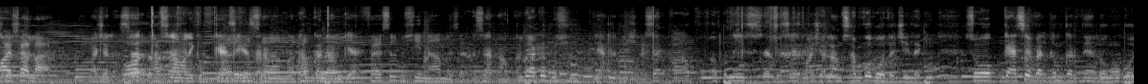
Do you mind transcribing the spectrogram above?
माशाल्लाह। माशाल्लाह। अस्सलाम वालेकुम कैसे हैं सर? आपका नाम क्या है? फैसल बशीर नाम है सर। सर आपका लियाकत बशीर। सर आप अपनी सर्विसेज़ माशाल्लाह हम सबको बहुत अच्छी लगी। सो कैसे वेलकम करते हैं लोगों को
